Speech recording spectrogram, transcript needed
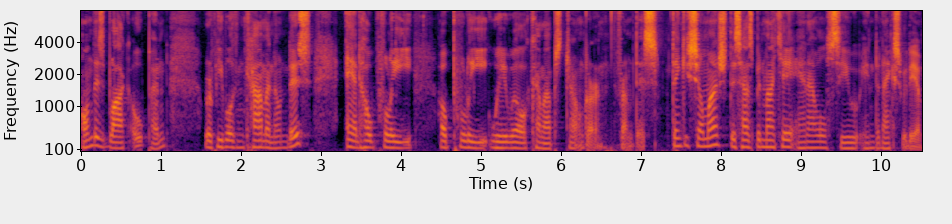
on this blog open where people can comment on this and hopefully hopefully we will come up stronger from this. Thank you so much. This has been Matej and I will see you in the next video.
